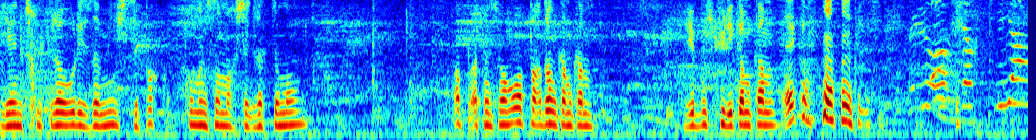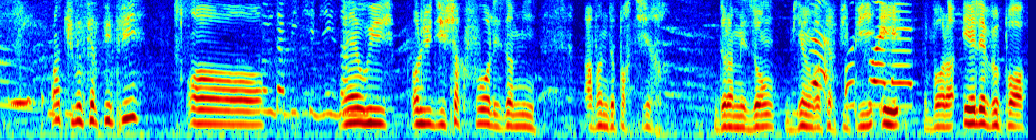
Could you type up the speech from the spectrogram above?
Il y a un truc là-haut, les amis. Je sais pas comment ça marche exactement. Hop, attention. Oh, pardon, Cam Cam. J'ai bousculé Cam Cam. Eh, Cam-. Ah, tu veux faire pipi? Oh. Comme d'habitude, les amis. Eh oui, on lui dit chaque fois, les amis, avant de partir de la maison, viens, on va faire pipi. Et voilà, et elle, elle veut pas.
